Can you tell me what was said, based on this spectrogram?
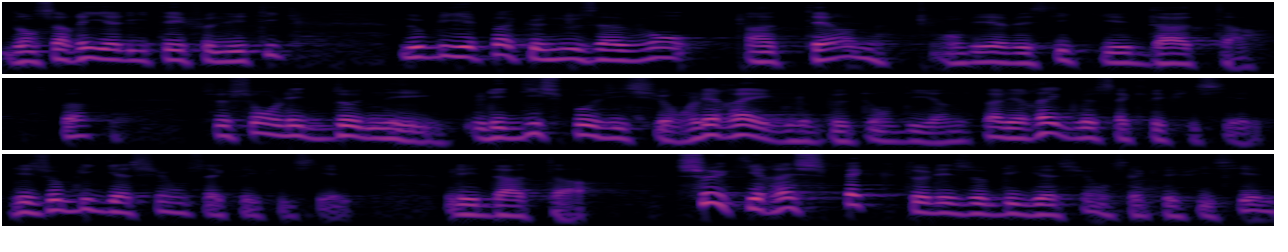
dans sa réalité phonétique. N'oubliez pas que nous avons un terme en vieil avestique qui est data. Pas? Ce sont les données, les dispositions, les règles, peut-on dire, pas? Les règles sacrificielles, les obligations sacrificielles les data. Ceux qui respectent les obligations sacrificielles,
